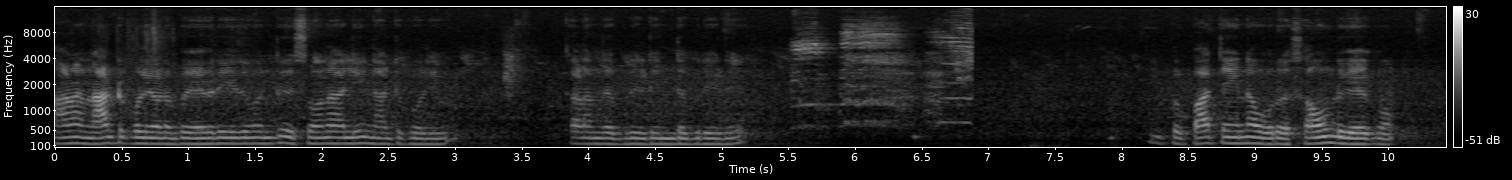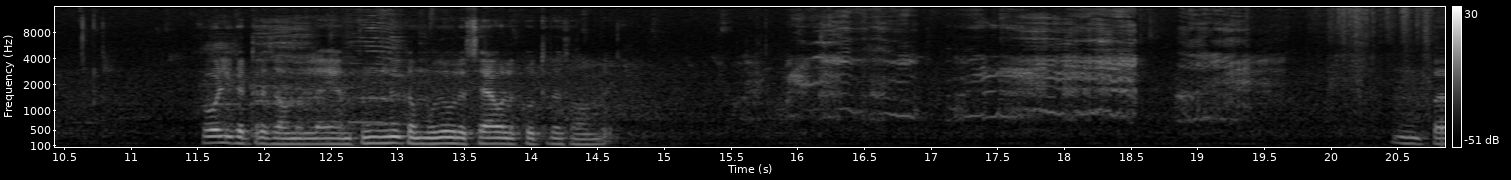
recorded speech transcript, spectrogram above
ஆனால் நாட்டுக்கோழியோட பேர் இது வந்து சோனாலி நாட்டுக்கோழி. கலந்த ப்ரீடு இந்த ப்ரீடு இப்போ பார்த்தீங்கன்னா ஒரு சவுண்டு கேட்கும். கோழி கத்துற சவுண்டு இல்லை என் பின்னுக்கு முதுகில் சேவல் குத்துற சவுண்டு. இப்போ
